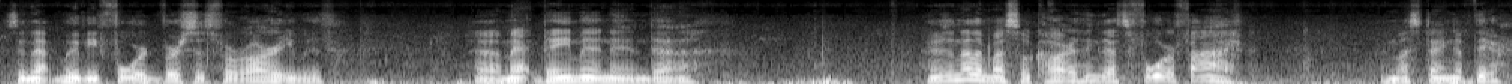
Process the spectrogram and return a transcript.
It's in that movie Ford versus Ferrari with uh, Matt Damon and uh, there's another muscle car. I think that's four or five. Mustang up there.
